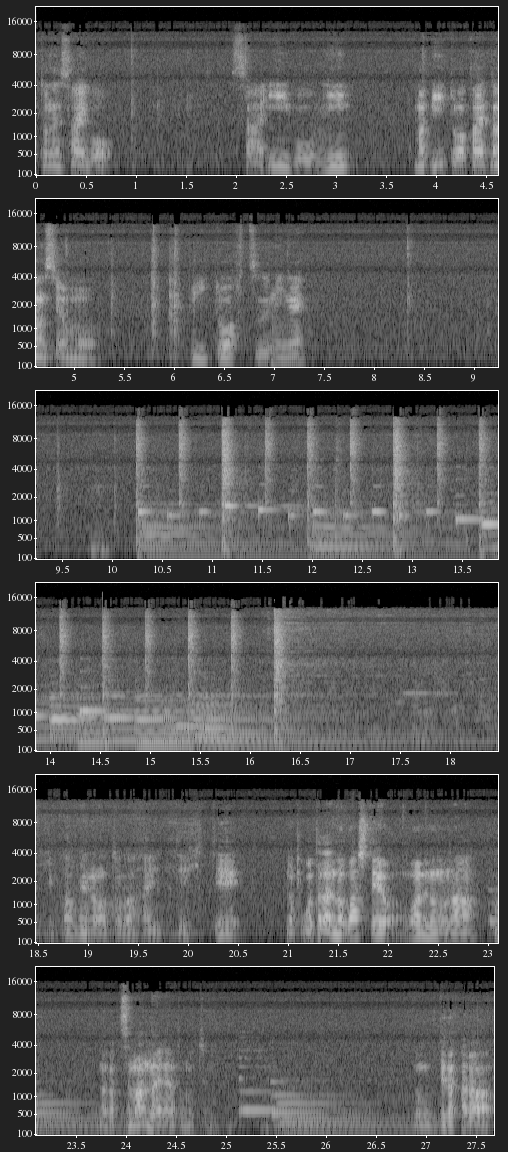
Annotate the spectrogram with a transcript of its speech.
とね最後。最後にまあビートは変えたんですよもう。ビートは普通にね。うん。カフェの音が入ってきてここただ伸ばして終わるのもな。なんかつまんないなと思って思ってだから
